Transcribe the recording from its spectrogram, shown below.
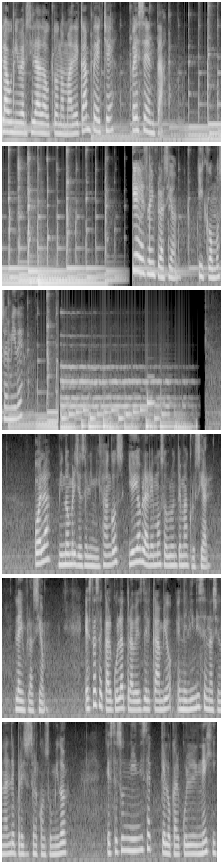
La Universidad Autónoma de Campeche presenta ¿Qué es la inflación y cómo se mide? Hola, mi nombre es Jocelyn Mijangos y hoy hablaremos sobre un tema crucial, la inflación. Esta se calcula a través del cambio en el Índice Nacional de Precios al Consumidor. Este es un índice que lo calcula el INEGI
